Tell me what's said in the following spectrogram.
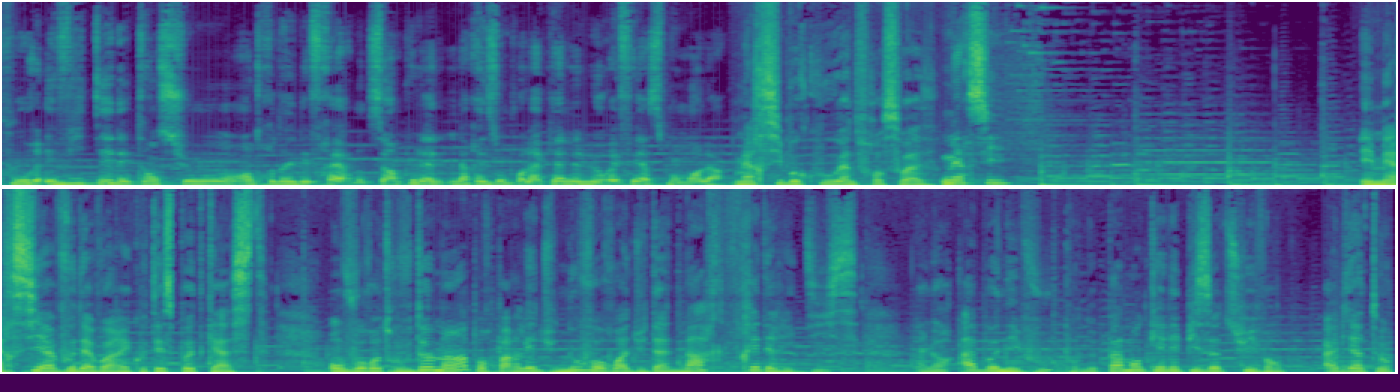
pour éviter des tensions entre les frères. Donc c'est un peu la, la raison pour laquelle elle l'aurait fait à ce moment-là. Merci beaucoup Anne-Françoise. Merci. Et merci à vous d'avoir écouté ce podcast. On vous retrouve demain pour parler du nouveau roi du Danemark, Frédéric X. Alors abonnez-vous pour ne pas manquer l'épisode suivant. À bientôt.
